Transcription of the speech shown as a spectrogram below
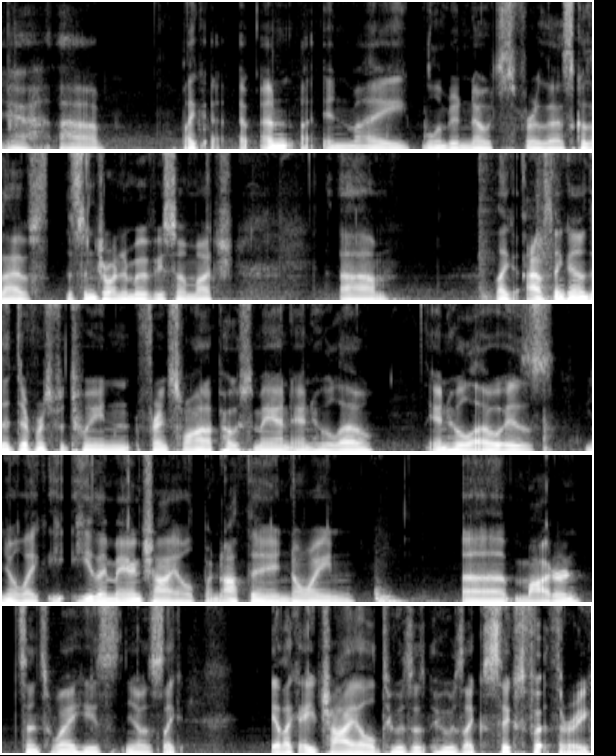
Yeah. Uh like and in my limited notes for this because I've just enjoying the movie so much. Um, like I was thinking of the difference between Francois Postman and Hulot. And Hulot is you know like he, he's a man child, but not the annoying, uh, modern sense way. He's you know it's like like a child who's a, who's like six foot three.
